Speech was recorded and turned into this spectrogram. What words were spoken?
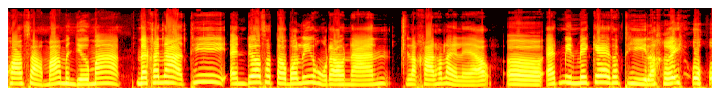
ความสามารถมันเยอะมาก ในขณะที่แอนเดอร์สตรอเบอรี่ของเรานั้น ราคาเท่าไหร่แล้วเอ่อแอดมินไม่แก้สักทีละเฮ้ยโอ้โห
